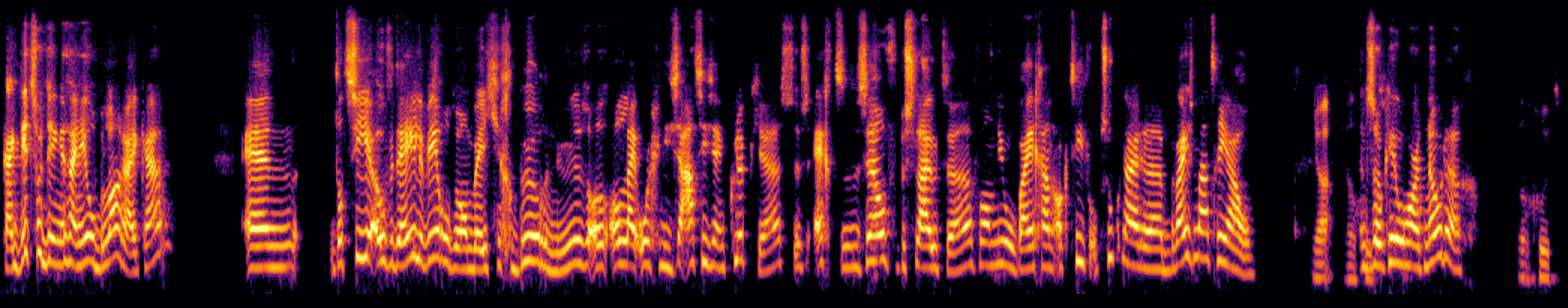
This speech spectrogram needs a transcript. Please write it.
Kijk, dit soort dingen zijn heel belangrijk, hè? En dat zie je over de hele wereld wel een beetje gebeuren nu. Dus allerlei organisaties en clubjes. Dus echt zelf besluiten van, joh, wij gaan actief op zoek naar uh, bewijsmateriaal. Ja, heel goed. En dat is ook heel hard nodig. Heel goed.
